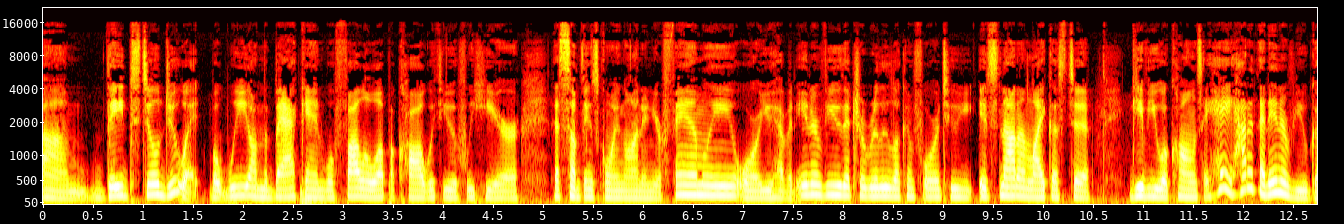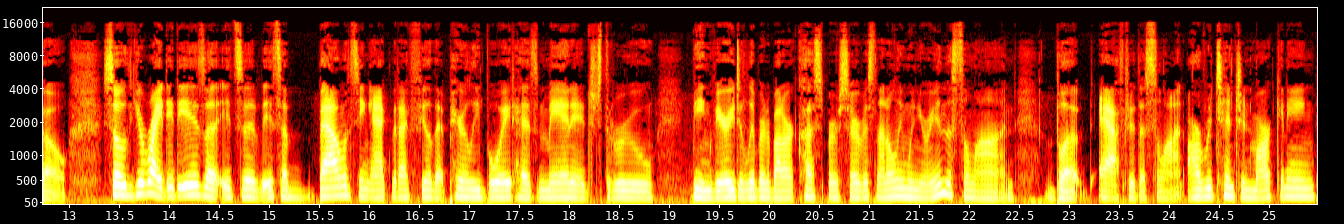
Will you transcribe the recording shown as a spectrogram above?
um, they'd still do it. But we on the back end will follow up a call with you if we hear that something's going on in your family or you have an interview that you're really looking forward to. It's not unlike us to give you a call and say, "Hey, how did that interview go?" So you're right. It is a it's a it's a balancing act that I feel that Paralee Boyd has managed through being very deliberate about our customer service, not only when you're in the salon, but after the salon. Our retention marketing,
